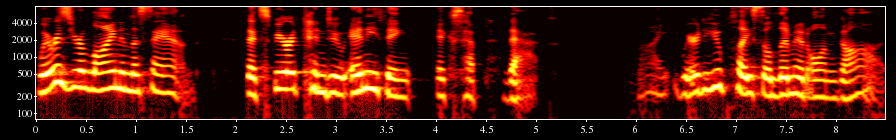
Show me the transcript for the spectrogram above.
Where is your line in the sand? That spirit can do anything except that. Right? Where do you place a limit on God?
